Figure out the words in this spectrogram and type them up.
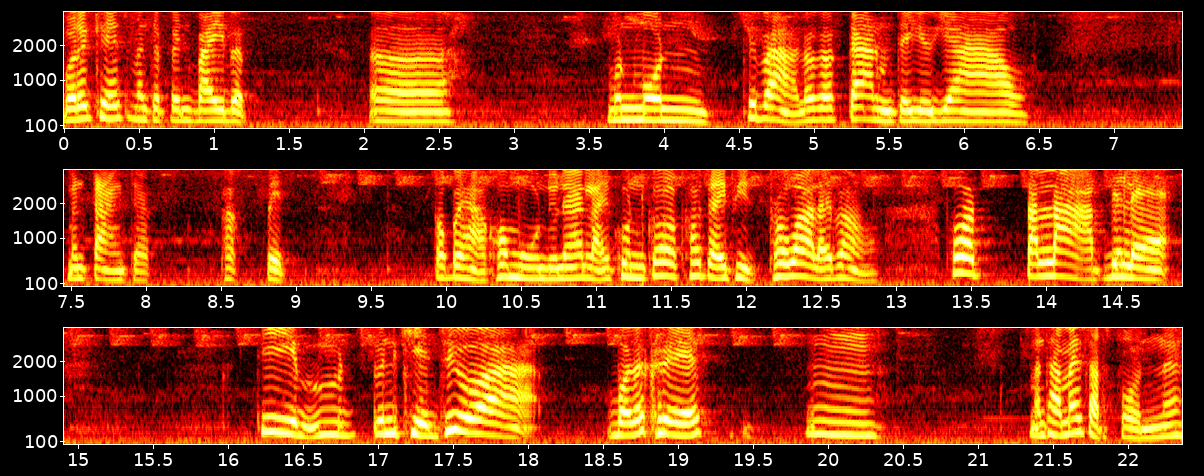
วอเตอร์เคสมันจะเป็นใบแบบเอ่อมนมนๆใช่ป่ะแล้วก็ก้านมันจะยาวๆ มันต่างจากผักเป็ด ต้องไปหาข้อมูลดูนะ หลายคนก็เข้าใจผิด เพราะว่าอะไรเปล่า เพราะตลาดนี่แหละ ที่มันเป็นเขียนชื่อว่า w a t e r c r e s อืม มันทำให้สับสนนะ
